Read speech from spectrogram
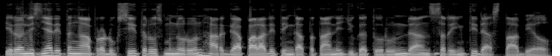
Ironisnya di tengah produksi terus menurun, harga pala di tingkat petani juga turun dan sering tidak stabil.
